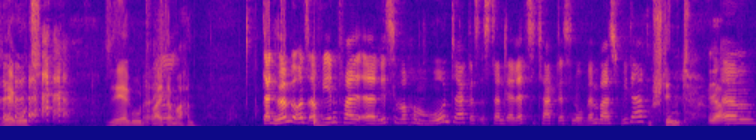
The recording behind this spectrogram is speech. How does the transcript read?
Sehr gut. Sehr gut, weitermachen. Dann hören wir uns auf jeden Fall äh, nächste Woche Montag. Das ist dann der letzte Tag des Novembers wieder. Stimmt. Ja. Ähm,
